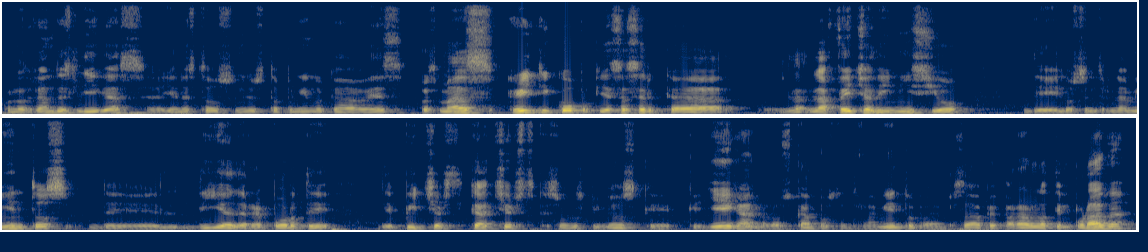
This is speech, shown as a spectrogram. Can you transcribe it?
con las grandes ligas allá en Estados Unidos está poniendo cada vez pues más crítico porque ya se acerca la, la fecha de inicio de los entrenamientos del día de reporte de pitchers y catchers, que son los primeros que, llegan a los campos de entrenamiento para empezar a preparar la temporada.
